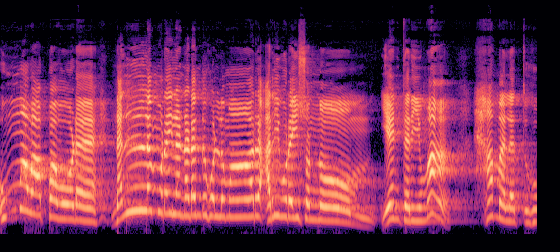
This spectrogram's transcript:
உம்மா வாப்பாவோட நல்ல முறையில நடந்து கொள்ளுமாறு அறிவுரை சொன்னோம். ஏன் தெரியுமா? ஹமலத்துஹு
